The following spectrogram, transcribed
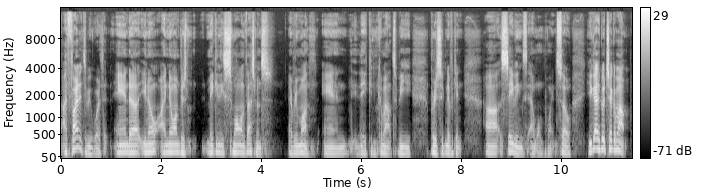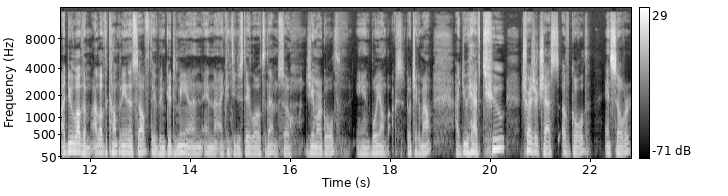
I find it to be worth it. And, uh, you know, I know I'm just making these small investments every month, and they can come out to be pretty significant uh, savings at one point. So you guys go check them out. I do love them. I love the company itself. They've been good to me, and, and I continue to stay loyal to them. So GMR Gold and Bullion Box. Go check them out. I do have two treasure chests of gold and silver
